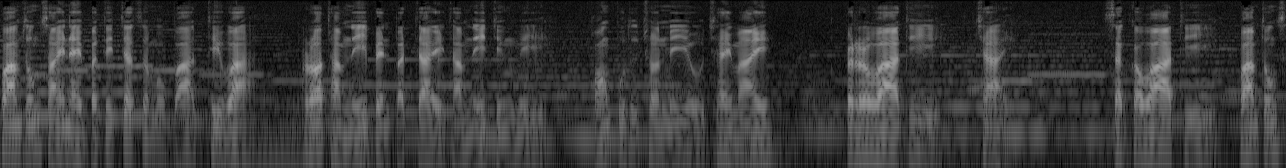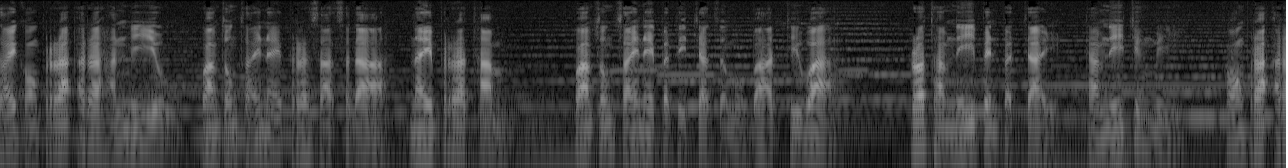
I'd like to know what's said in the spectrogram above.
ความสงสัยในปฏิจจสมุปบาทที่ว่า เพราะธรรมนี้เป็นปัจจัยธรรมนี้จึงมี ของปุถุชนมีอยู่ใช่ไหมปรวาที ใช่ สกวาที ความสงสัยของพระอรหันต์มีอยู่ ความสงสัยในพระศาสดา ในพระธรรม ความสงสัยในปฏิจจสมุปบาทที่ว่า เพราะธรรมนี้เป็นปัจจัยธรรมนี้จึงมี ของพระอร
